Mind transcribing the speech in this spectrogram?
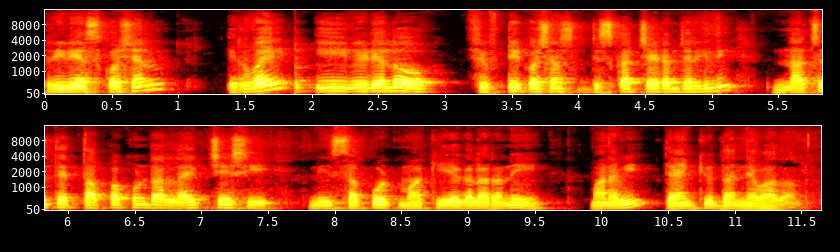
ప్రీవియస్ క్వశ్చన్ ఇరవై. ఈ వీడియోలో ఫిఫ్టీ క్వశ్చన్స్ డిస్కస్ చేయడం జరిగింది. నచ్చితే తప్పకుండా లైక్ చేసి మీ సపోర్ట్ మాకు ఇవ్వగలరని మనవి. థ్యాంక్ యూ ధన్యవాదాలు.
